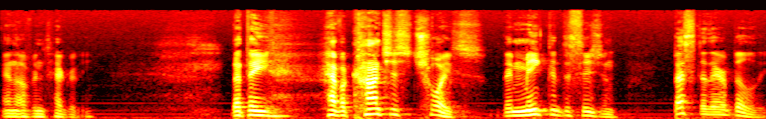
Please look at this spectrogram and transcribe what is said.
and of integrity. That they have a conscious choice. They make the decision, best of their ability,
